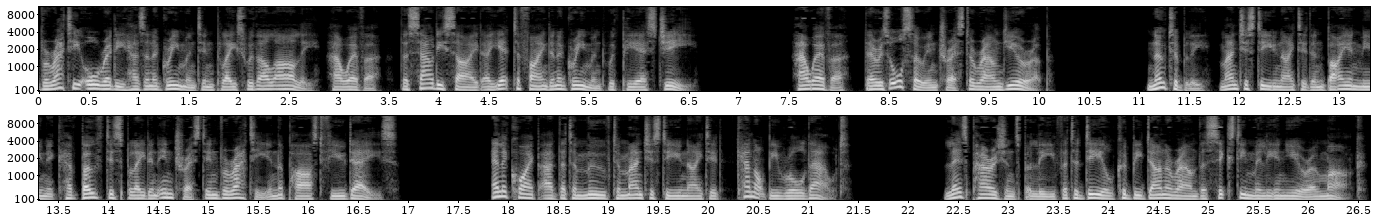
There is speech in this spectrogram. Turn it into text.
Verratti already has an agreement in place with Al Ahli, however, the Saudi side are yet to find an agreement with PSG. However, there is also interest around Europe. Notably, Manchester United and Bayern Munich have both displayed an interest in Verratti in the past few days. L'Equipe add that a move to Manchester United cannot be ruled out. Les Parisiens believe that a deal could be done around the 60 million euro mark.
